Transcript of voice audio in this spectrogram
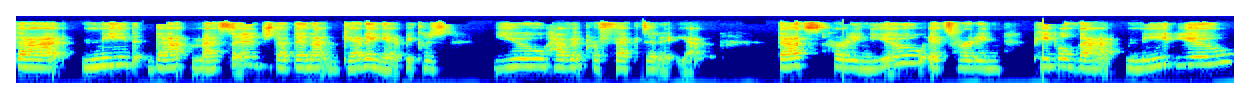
that need that message that they're not getting it because you haven't perfected it yet that's hurting you. It's hurting people that need you.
